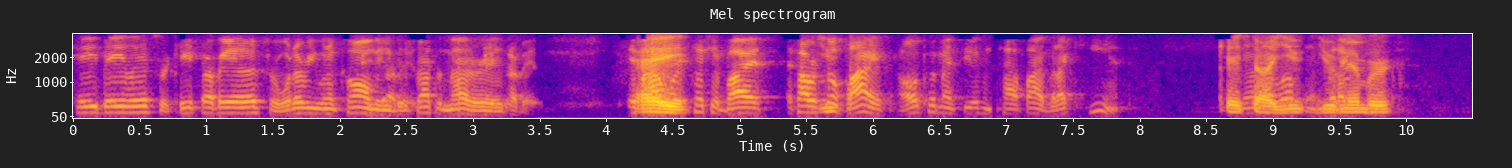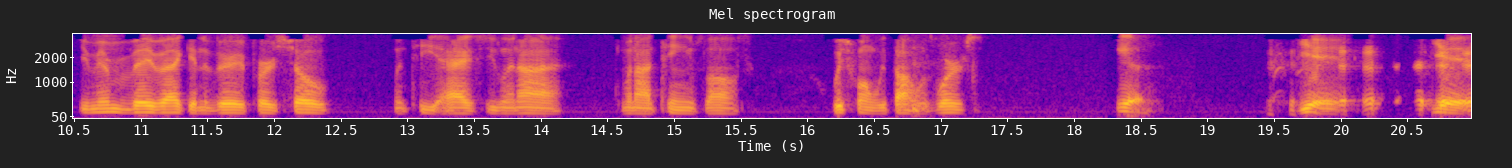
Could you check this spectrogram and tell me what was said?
K Bayless or K Star Bayless or whatever you want to call me, but the fact of the matter is, if I Hey. was such a bias, if I was You- so biased, I would put my Steelers in top five, but I can't. K No, I Star, you them, you remember you remember way back in the very first show when T asked you and I when our teams lost, which one we thought was worse? Yeah. Yeah. Yeah.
